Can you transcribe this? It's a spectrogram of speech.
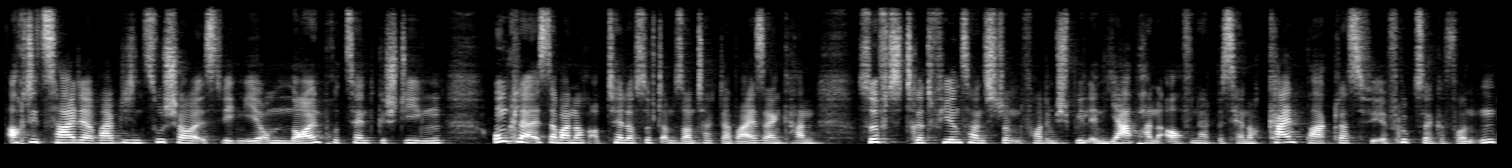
Auch die Zahl der weiblichen Zuschauer ist wegen ihr um 9 Prozent gestiegen. Unklar ist aber noch, ob Taylor Swift am Sonntag dabei sein kann. Swift tritt 24 Stunden vor dem Spiel in Japan auf und hat bisher noch keinen Parkplatz für ihr Flugzeug gefunden.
